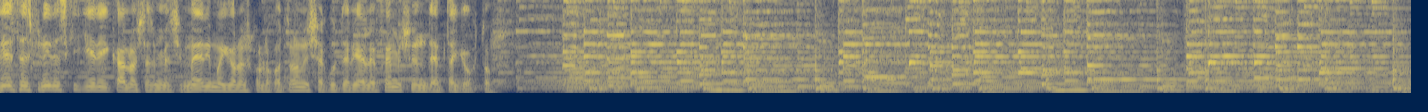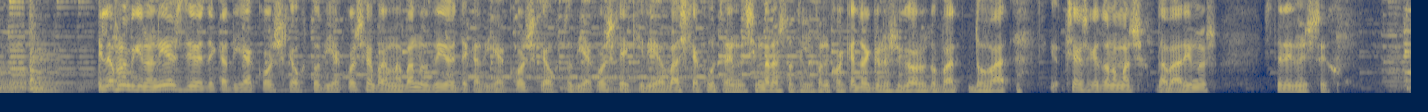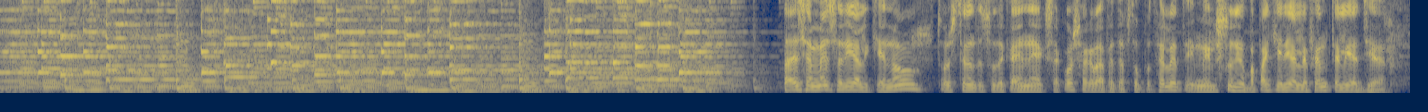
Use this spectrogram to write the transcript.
Κυρίες Θεσπινίδε και κύριοι, καλό σας μεσημέρι. Είμαι ο Γιώργος Κολοκοτρόνη. Ακούτε Real FM 97 και 8. Τηλέφωνο επικοινωνίας 211-200-8200. Επαναλαμβάνω 211-200-8200. Η κυρία Βάσια Κούτρα είναι σήμερα στο τηλεφωνικό κέντρο. Κύριος Γιώργος Ντοβα... Ντοβα... Ξέχασα και το όνομά σου. Νταβαρίνος στη ρύθμιση του ήχου. Τα SMS real και ενώ το στέλνετε στο 19600, γράφετε αυτό που θέλετε. Email studio papakirialfm.gr.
